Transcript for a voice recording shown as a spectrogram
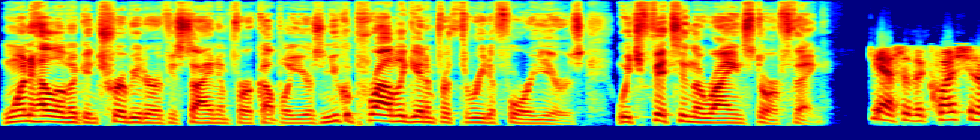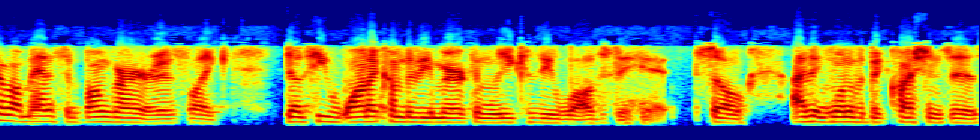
one hell of a contributor if you sign him for a couple years, and you could probably get him for three to four years, which fits in the Reinsdorf thing. Yeah. So the question about Madison Bumgarner is like, does he want to come to the American League because he loves to hit? So I think one of the big questions is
